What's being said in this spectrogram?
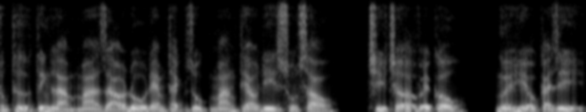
Trúc thử tinh làm ma giáo đồ đem thạch dục mang theo đi xuống sau, chỉ trở về câu, ngươi hiểu cái gì?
